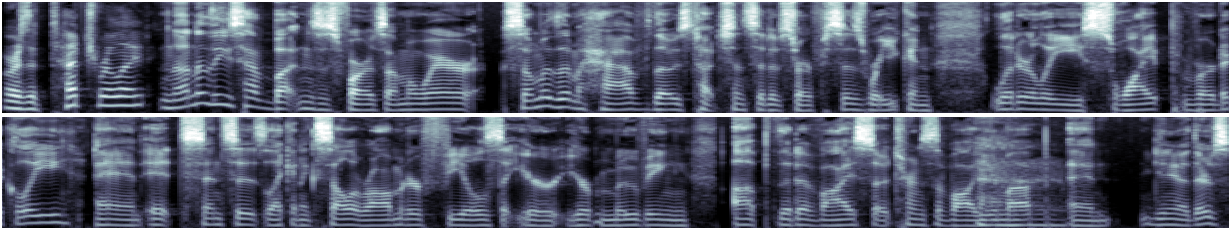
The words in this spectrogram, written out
or is it touch related? None of these have buttons as far as I'm aware. Some of them have those touch sensitive surfaces where you can literally swipe vertically and it senses like an accelerometer feels that you're you're moving up the device so it turns the volume up and you know there's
